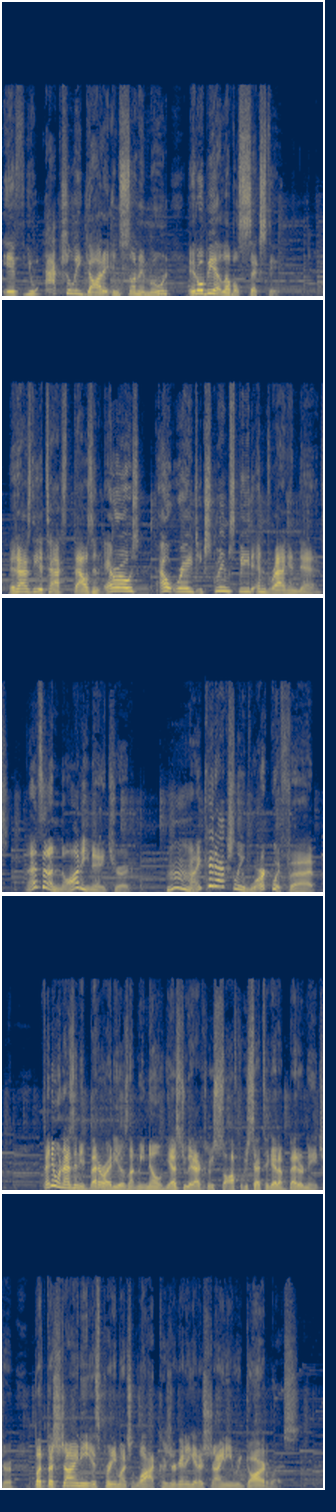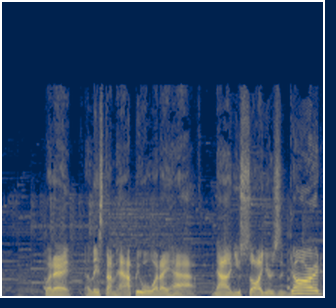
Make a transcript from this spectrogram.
if you actually got it in Sun and Moon, it'll be at level 60. It has the attacks 1000 arrows, outrage, extreme speed, and dragon dance. That's in a naughty natured. Hmm, I could actually work with that. If anyone has any better ideas, let me know. Yes, you could actually soft reset to get a better nature, but the shiny is pretty much locked, because you're going to get a shiny regardless. But hey, at least I'm happy with what I have. Now you saw your Zygarde,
